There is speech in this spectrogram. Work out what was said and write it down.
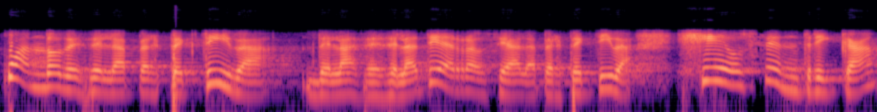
cuando desde la perspectiva de las desde la Tierra, o sea, la perspectiva geocéntrica,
